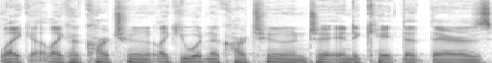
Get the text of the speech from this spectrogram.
like like a cartoon, like you would in a cartoon, to indicate that there's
